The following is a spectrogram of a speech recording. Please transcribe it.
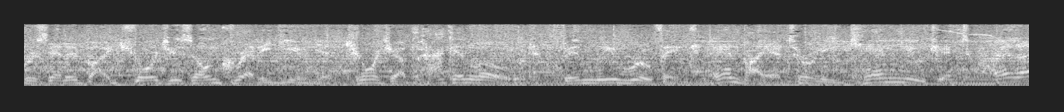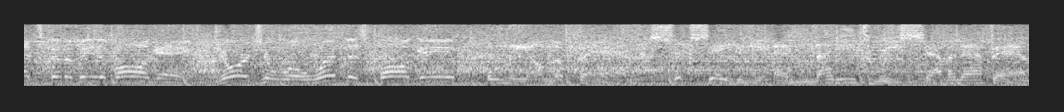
presented by Georgia's own credit union, Georgia Pack and Load, Findlay Roofing, and by attorney Ken Nugent. And that's going to be the ball game. Georgia will win this ball game. Only on the fan, 680 and 93.7 FM.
